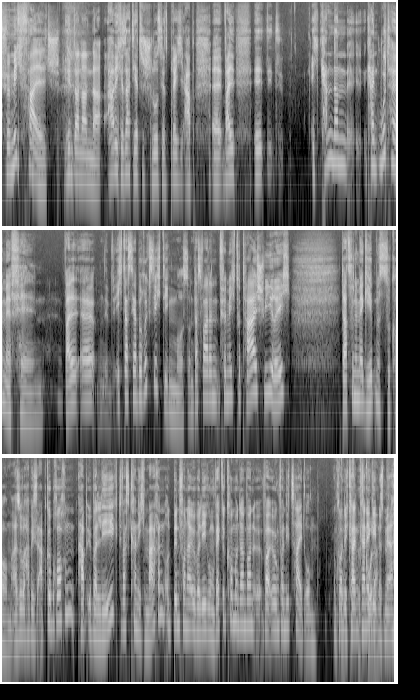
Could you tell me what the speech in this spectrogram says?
für mich falsch hintereinander, habe ich gesagt, jetzt ist Schluss, jetzt breche ich ab. Äh, weil äh, ich kann dann äh, kein Urteil mehr fällen, weil äh, ich das ja berücksichtigen muss. Und das war dann für mich total schwierig, da zu einem Ergebnis zu kommen. Also habe ich es abgebrochen, habe überlegt, was kann ich machen und bin von der Überlegung weggekommen und dann war, war irgendwann die Zeit um. Und konnte ja, ich kein, kein Ergebnis mehr,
